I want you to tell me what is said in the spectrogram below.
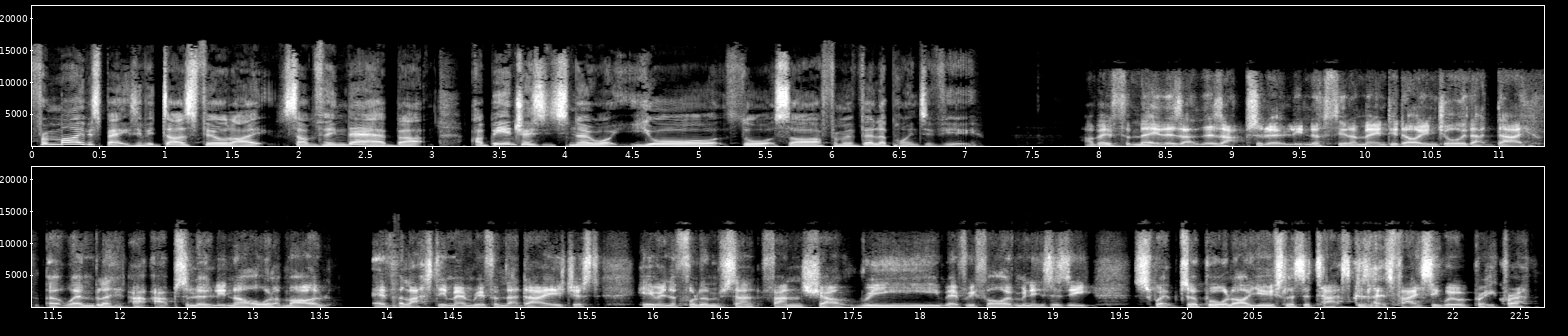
from my perspective it does feel like something there but I'd be interested to know what your thoughts are from a Villa point of view I mean, for me, there's there's absolutely nothing. I mean, did I enjoy that day at Wembley? Absolutely not. All of my everlasting memory from that day is just hearing the Fulham fans shout "Ream" every five minutes as he swept up all our useless attacks. Because let's face it, we were pretty crap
